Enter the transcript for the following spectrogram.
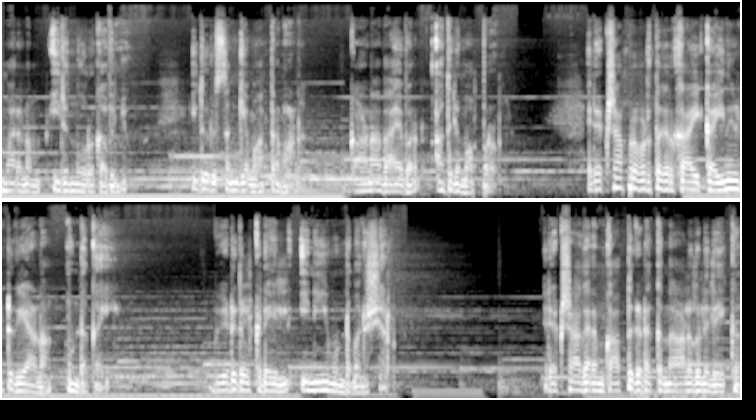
മരണം ഇരുന്നൂറ് കവിഞ്ഞു. ഇതൊരു സംഖ്യ മാത്രമാണ്. കാണാതായവർ അതിലും അപ്പുറം. രക്ഷാപ്രവർത്തകർക്കായി കൈനീട്ടുകയാണ് മുണ്ടക്കൈ. വീടുകൾക്കിടയിൽ ഇനിയുമുണ്ട് മനുഷ്യർ. രക്ഷാകരം കാത്തുകിടക്കുന്ന ആളുകളിലേക്ക്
